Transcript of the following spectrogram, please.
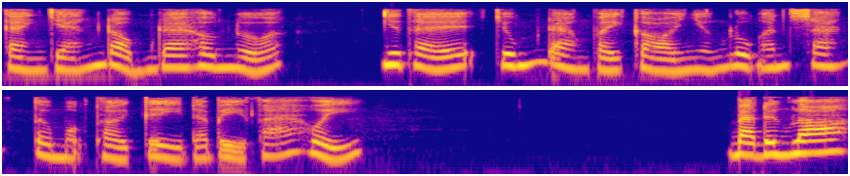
càng giãn rộng ra hơn nữa. Như thế, chúng đang vẫy còi những luồng ánh sáng từ một thời kỳ đã bị phá hủy. Bà đừng lo,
